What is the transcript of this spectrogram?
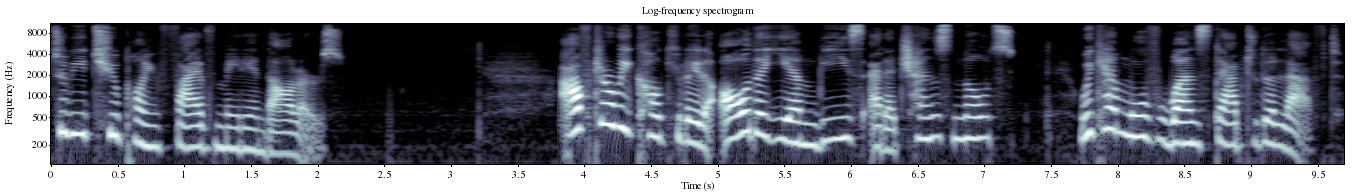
to be $2.5 million. After we calculate all the EMVs at the chance nodes, we can move one step to the left.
